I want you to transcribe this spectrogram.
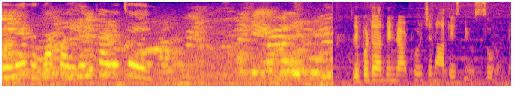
મને બધા પસંદ કરે છે. Reporter Arvind Rathod Janadesh news Surat.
